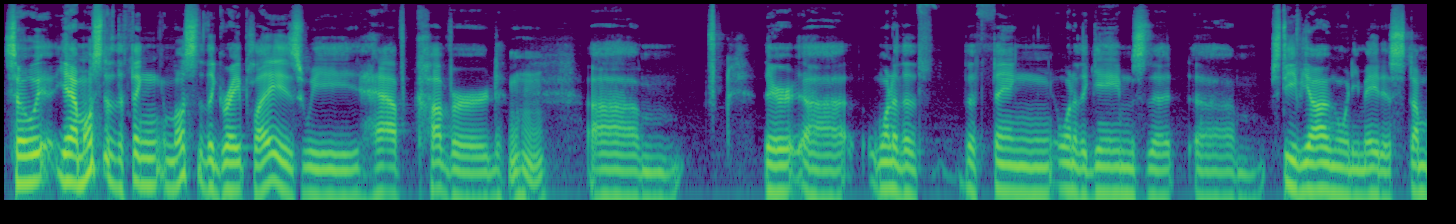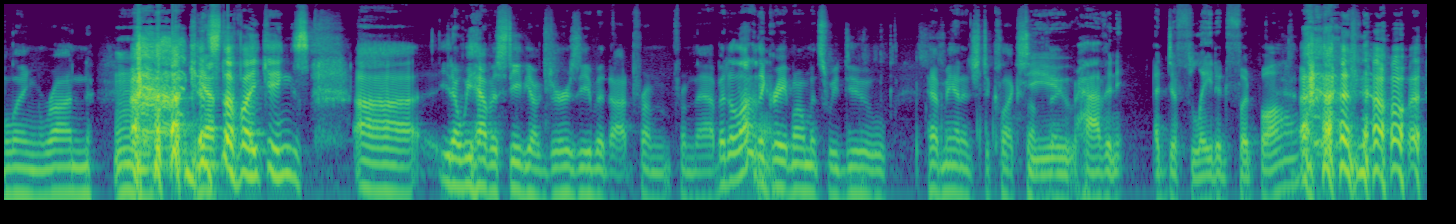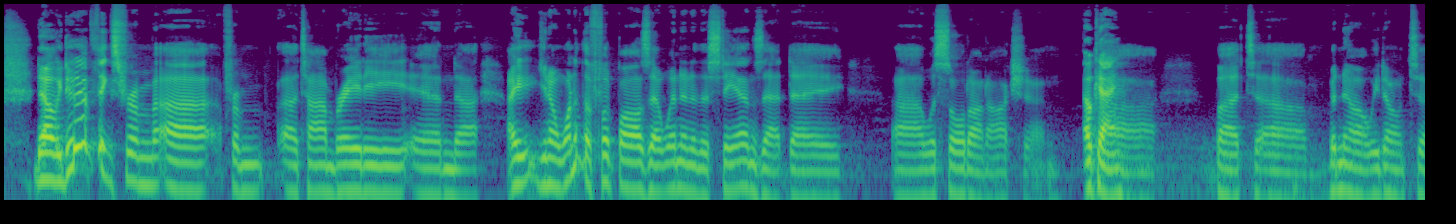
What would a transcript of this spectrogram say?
So yeah, most of the thing most of the great plays we have covered. hmm um, there uh, one of the the thing one of the games that um, Steve Young when he made his stumbling run Mhm. against the Vikings uh, you know we have a Steve Young jersey but not from from that but a lot of the Yeah. great moments we do have managed to collect Do you have an, a deflated football? no, no, we do have things from uh, from uh, Tom Brady, and uh, I, you know, one of the footballs that went into the stands that day uh, was sold on auction. Okay. Uh, but um, but no, we don't.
